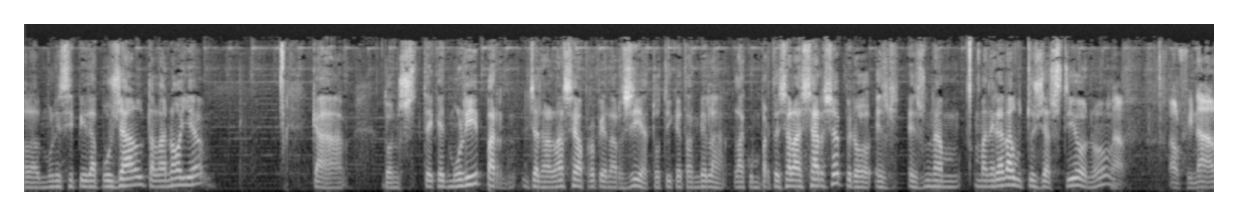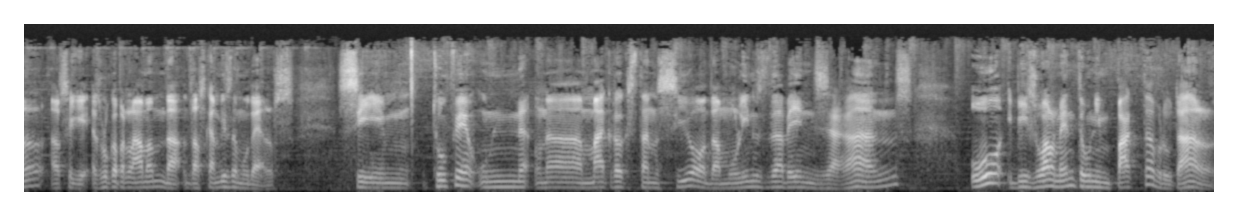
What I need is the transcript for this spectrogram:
el municipi de Pujalt, a la Noia, que doncs, té aquest molí per generar la seva pròpia energia, tot i que també la, la comparteix a la xarxa, però és, és una manera d'autogestió, no? no? Al final, o sigui, és el que parlàvem de, dels canvis de models. Si tu fer un, una macroextensió de molins de vents gegants, un, visualment té un impacte brutal,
